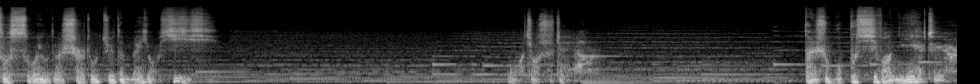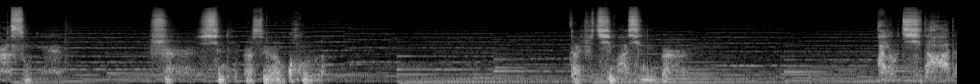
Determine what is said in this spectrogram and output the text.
做所有的事儿都觉得没有意义。我就是这样。但是我不希望你也这样啊，宋年。是心里边虽然空了，但是起码心里边还有其他的。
